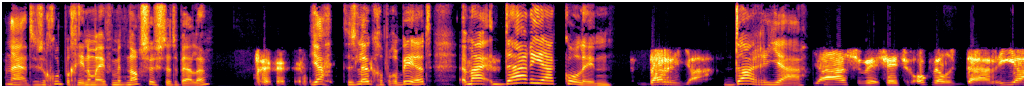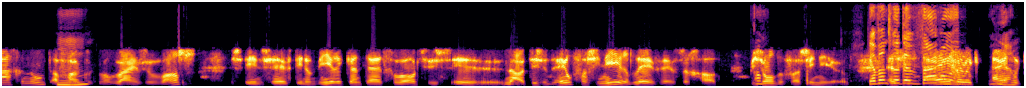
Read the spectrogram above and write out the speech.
Nou ja, het is een goed begin om even met nachtzuster te bellen. Ja, het is leuk geprobeerd. Maar Daria Collin. Darja. Darja. Ja, ze, ze heeft zich ook wel eens Daria genoemd, afhankelijk van waar ze was. Dus in, ze heeft in Amerika een tijd gewoond. Ze is, eh, nou, het is een heel fascinerend leven heeft ze gehad. Bijzonder fascinerend. Ja, want En we de waarom... eigenlijk, Ja. eigenlijk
